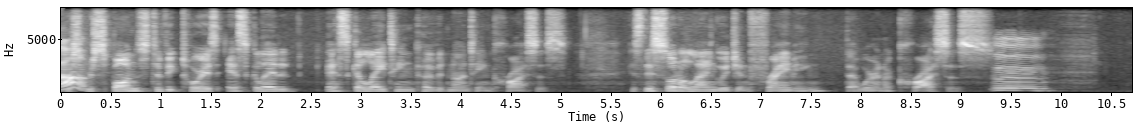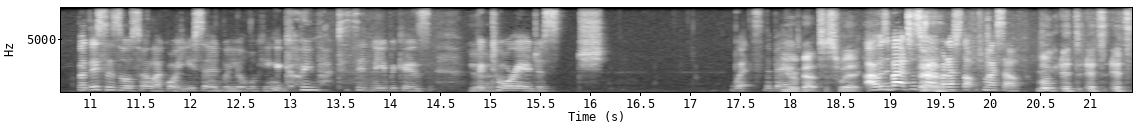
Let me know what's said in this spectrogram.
Oh. Res- responds to Victoria's escalated escalating COVID nineteen crisis. Is this sort of language and framing that we're in a crisis. Mm. But this is also like what you said, where you're looking at going back to Sydney because Yeah. Victoria just sh- wets the bed. You're about to swear. I was about to swear, but I stopped myself. Look, it's it's it's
